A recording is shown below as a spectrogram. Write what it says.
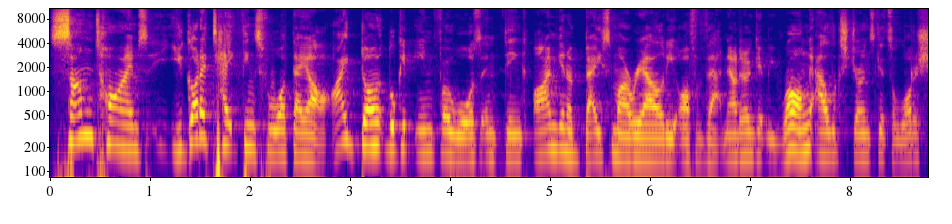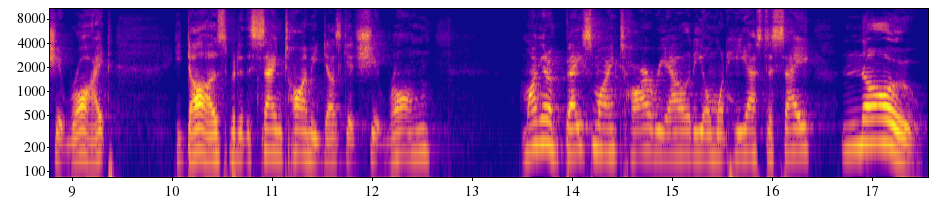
sometimes you got to take things for what they are. I don't look at InfoWars and think I'm going to base my reality off of that. Now, don't get me wrong, Alex Jones gets a lot of shit right. He does, but at the same time, he does get shit wrong. Am I going to base my entire reality on what he has to say? No.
